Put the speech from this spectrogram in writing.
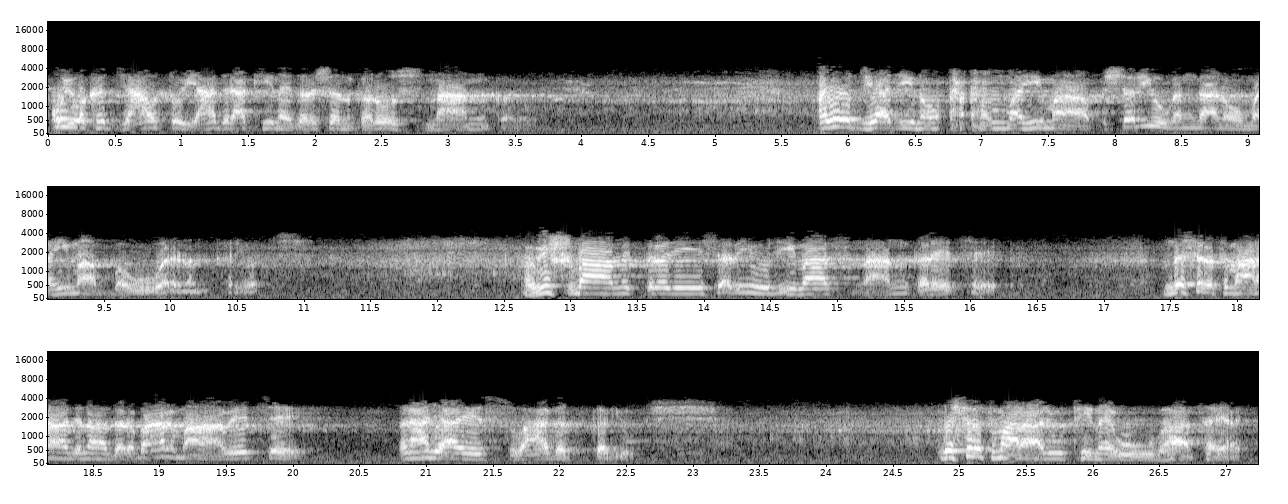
કોઈ વખત જાઓ તો યાદ રાખીને દર્શન કરો, સ્નાન કરો. અયોધ્યાજીનો મહિમા સરયુ ગંગાનો મહિમા બહુ વર્ણન કર્યો છે. વિશ્વામિત્રજી સરયુજીમાં સ્નાન કરે છે. દશરથ મહારાજના દરબારમાં આવે છે. રાજાએ સ્વાગત કર્યું છે. દશરથ મહારાજ ઉઠીને ઊભા થયા છે.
